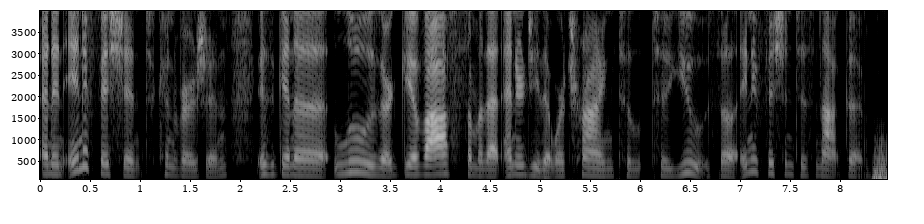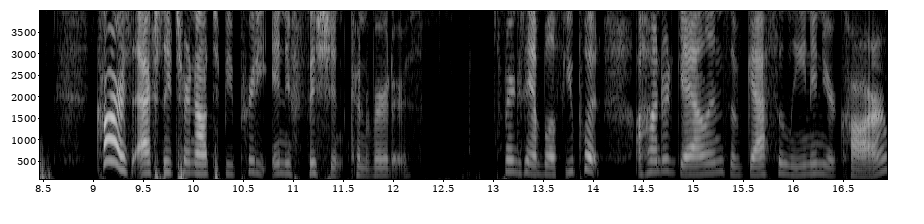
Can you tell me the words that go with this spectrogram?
And an inefficient conversion is going to lose or give off some of that energy that we're trying to, to use. So inefficient is not good. Cars actually turn out to be pretty inefficient converters. For example, if you put 100 gallons of gasoline in your car,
